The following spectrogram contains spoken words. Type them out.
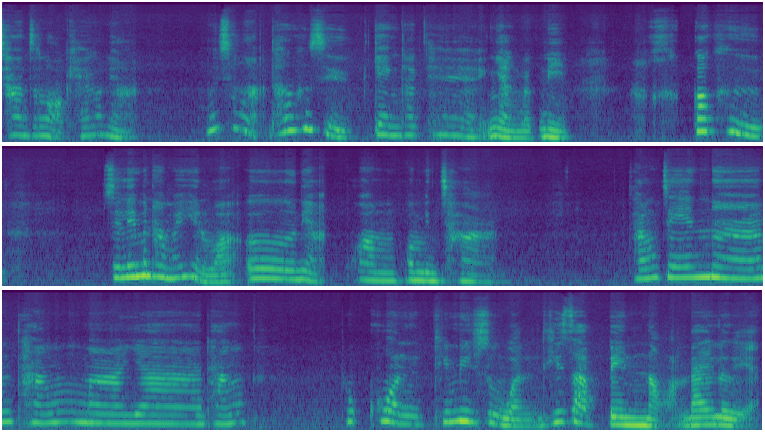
ชาญจะหลอกแค่คนเนี้ยไม่ใช่ละถ้าคือสิเก่งทักแท้อย่างแบบนี้ ก็คือ ซีรีส์มันทำให้เห็นว่า เออ เนี่ย ความความเป็นชาญทั้งเจนน้ำทั้งมายาทั้งทุกคนที่มีส่วนที่จะเป็นหนอนได้เลยอะ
